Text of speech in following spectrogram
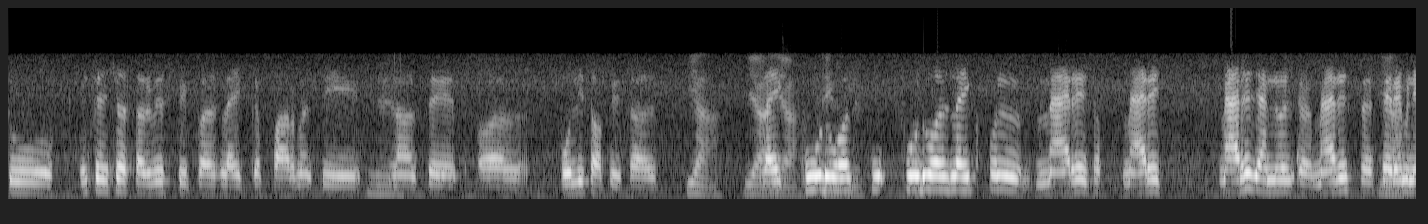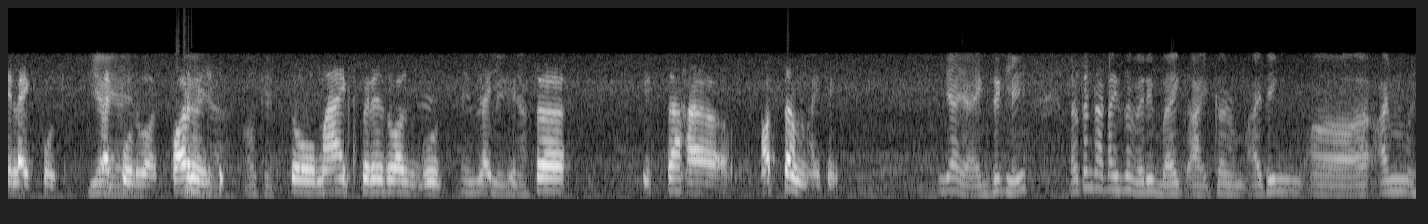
to essential service people like uh, pharmacy, Yeah, yeah. nurses or police officers. yeah. Yeah. like yeah. food was Exactly. food was like full marriage marriage marriage annual uh, marriage uh, ceremony like food. Yeah, that yeah, food was for me. Okay. So my experience was good. like Exactly, it's a it's a uh, awesome I think. Yeah, yeah, exactly. Ratan Tata is a very big icon. I think uh, I'm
